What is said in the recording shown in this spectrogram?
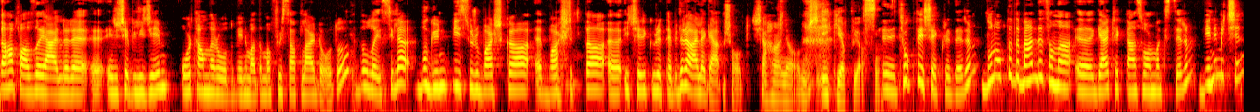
daha fazla yerlere erişebileceğim ortamlar oldu benim adıma, fırsatlar da oldu. Dolayısıyla bugün bugün bir sürü başka e, başlıkta e, içerik üretebilir hale gelmiş oldum. Şahane olmuş. İyi ki yapıyorsun. Ee, çok teşekkür ederim. Bu noktada ben de sana e, gerçekten sormak isterim. Benim için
